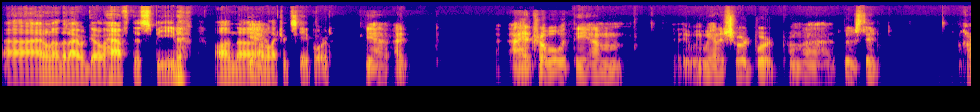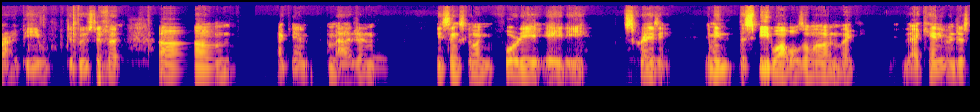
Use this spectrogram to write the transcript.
uh, I don't know that I would go half this speed on uh, yeah. on electric skateboard. Yeah, I I had trouble with the um, we, we had a short board from uh, Boosted, RIP to Boosted, but um, I can't imagine these things going 40, 80. It's crazy. I mean, the speed wobbles alone, like I can't even just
